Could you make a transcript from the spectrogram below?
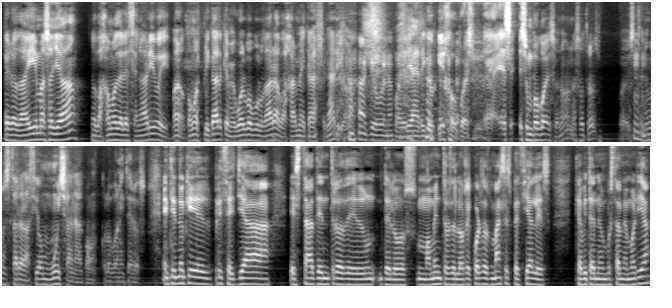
pero de ahí más allá nos bajamos del escenario y, bueno, ¿cómo explicar que me vuelvo vulgar a bajarme del escenario? ¿no? Ah, Qué bueno. Como diría Enrique Urquijo, pues eh, es, es un poco eso, ¿no? Nosotros pues, tenemos esta relación muy sana con, con los boniteros. Entiendo que el Price ya está dentro de, un- de los momentos, de los recuerdos más especiales que habitan en vuestra memoria.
